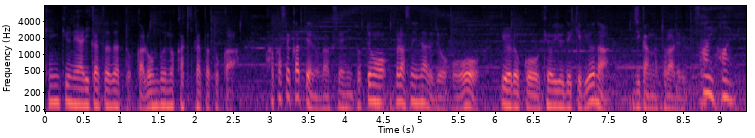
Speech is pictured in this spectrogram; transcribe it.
研究のやり方だとか論文の書き方とか博士課程の学生にとってもプラスになる情報をいろいろこう共有できるような時間が取られるんですね、はいはい。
